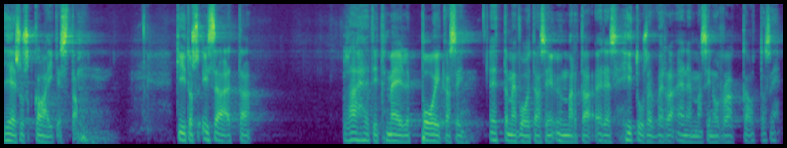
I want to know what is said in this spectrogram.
Jeesus kaikesta. Kiitos Isä, että lähetit meille poikasi, että me voitaisiin ymmärtää edes hitusen verran enemmän sinun rakkauttasi.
